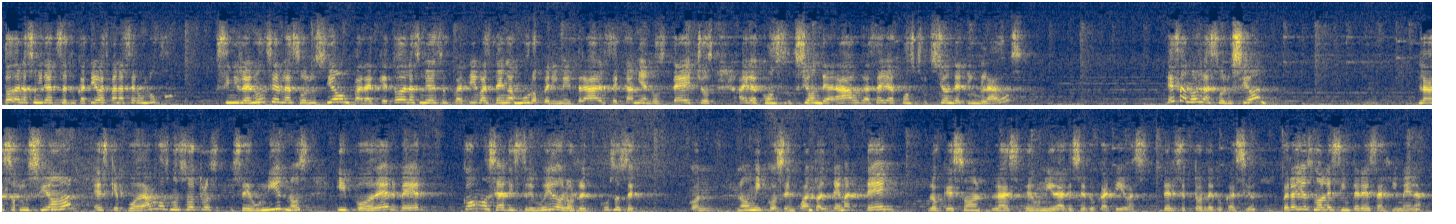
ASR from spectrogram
¿todas las unidades educativas van a ser un lujo? Si mi renuncia es la solución para que todas las unidades educativas tengan muro perimetral, se cambien los techos, haya construcción de aulas, haya construcción de tinglados, esa no es la solución. La solución es que podamos nosotros reunirnos y poder ver cómo se han distribuido los recursos económicos en cuanto al tema de lo que son las unidades educativas del sector de educación. Pero a ellos no les interesa, Jimena.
